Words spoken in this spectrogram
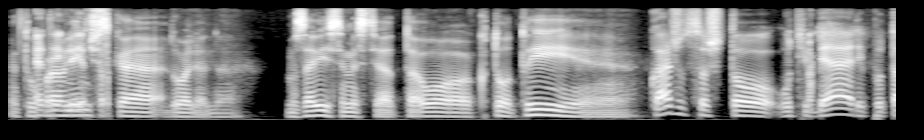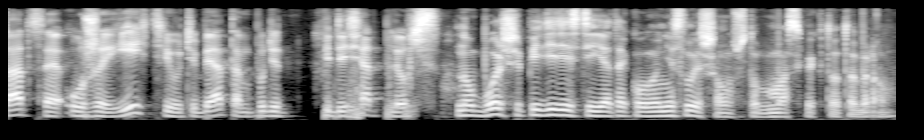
Это Это управленческая доля, да. в зависимости от того, кто ты. Кажется, что у тебя репутация уже есть, и у тебя там будет 50 плюс. Ну, больше 50 я такого не слышал, чтобы в Москве кто-то брал.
